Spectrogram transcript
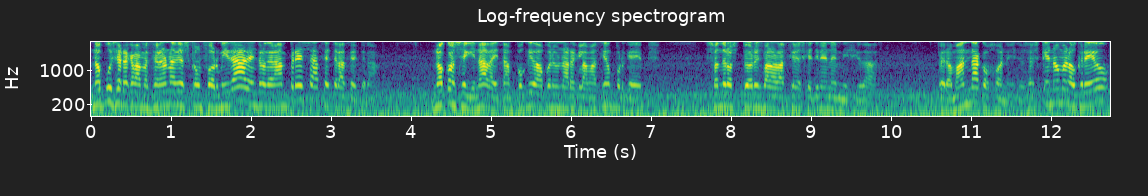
no puse reclamación, era una desconformidad dentro de la empresa, etcétera, etcétera. No conseguí nada y tampoco iba a poner una reclamación porque son de las peores valoraciones que tienen en mi ciudad. Pero manda cojones, o sea, es que no me lo creo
